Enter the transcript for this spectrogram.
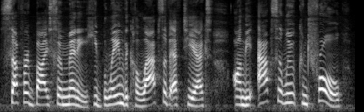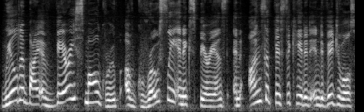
suffered by so many. He blamed the collapse of FTX on the absolute control wielded by a very small group of grossly inexperienced and unsophisticated individuals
